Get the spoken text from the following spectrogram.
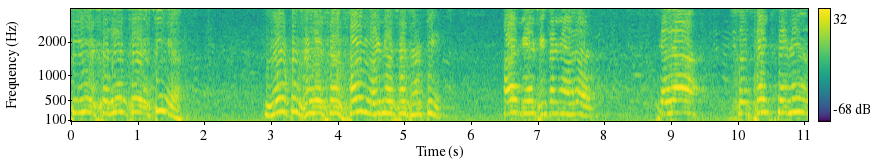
तुझ्या सगळ्यांच्या वतीनं लोकसभेचा फॉर्म भरण्यासाठी आज या ठिकाणी आला. त्याला प्रोत्साहित करणं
